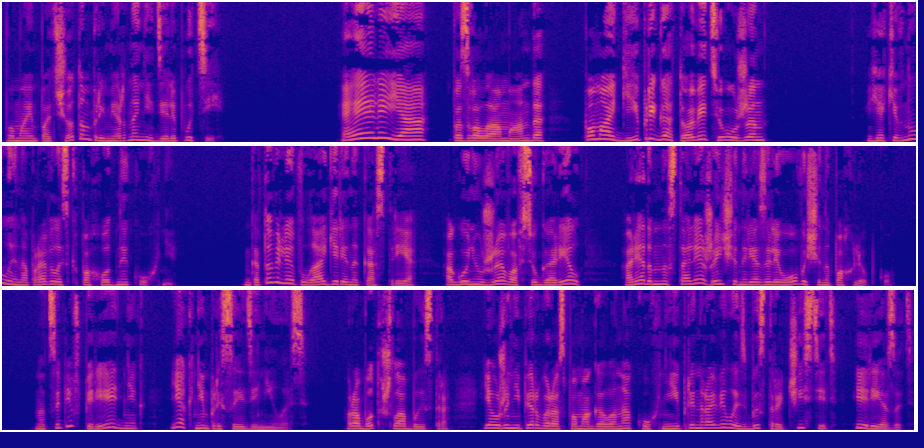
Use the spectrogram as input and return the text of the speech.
по моим подсчетам, примерно недели пути. «Элия!» — позвала Аманда. «Помоги приготовить ужин!» Я кивнула и направилась к походной кухне. Готовили в лагере на костре, огонь уже вовсю горел, а рядом на столе женщины резали овощи на похлебку. Нацепив передник, я к ним присоединилась. Работа шла быстро. Я уже не первый раз помогала на кухне и приноровилась быстро чистить и резать.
